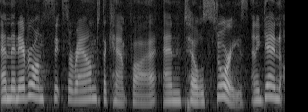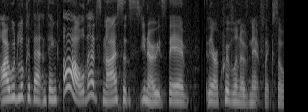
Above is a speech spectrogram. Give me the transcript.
And then everyone sits around the campfire and tells stories. And again, I would look at that and think, oh, well, that's nice. It's, you know, it's their, their equivalent of Netflix or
